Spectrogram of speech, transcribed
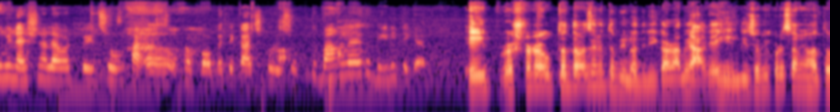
তুমি ন্যাশনাল অ্যাওয়ার্ড পেয়েছ বম্বেতে কাজ করেছ, কিন্তু বাংলায় এত দেরিতে কেন? এই প্রশ্নটার উত্তর দেওয়ার জন্য তো বিনোদিনী, কারণ আমি আগে হিন্দি ছবি করেছি, আমি হয়তো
